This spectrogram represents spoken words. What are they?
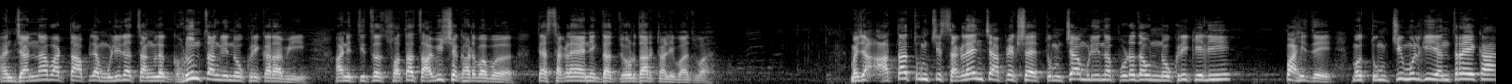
आणि ज्यांना वाटतं आपल्या मुलीनं चांगलं घडून चांगली नोकरी करावी आणि तिचं स्वतःचं आयुष्य घडवावं त्या सगळ्यांनी एकदा जोरदार टाळी वाजवा. म्हणजे आता तुमची सगळ्यांची अपेक्षा आहे तुमच्या मुलीनं पुढं जाऊन नोकरी केली पाहिजे. मग तुमची मुलगी यंत्र आहे का?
